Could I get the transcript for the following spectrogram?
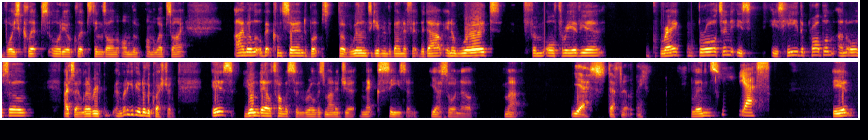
voice clips, audio clips, things on, on the on the website. I'm a little bit concerned, but sort of willing to give him the benefit of the doubt. In a word, from all three of you, Gregg Broughton is is he the problem? And also, actually, I'm going to re- I'm going to give you another question Is Jon Dahl Tomasson Rovers manager next season? Yes or no? Matt? Yes, definitely. Linz? Yes. Ian?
